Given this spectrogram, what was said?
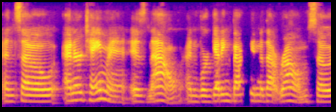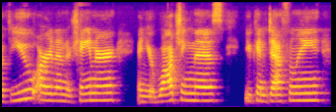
and so entertainment is now and we're getting back into that realm so if you are an entertainer and you're watching this you can definitely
